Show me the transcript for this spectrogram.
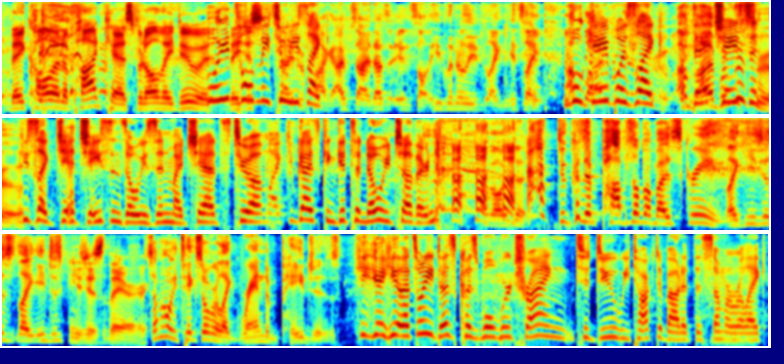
you. They call it a podcast, but all they do is Well, he they told just, me too. He's like, I'm sorry, that's an insult. He literally like it's like. well, Gabe was like, I'm that live from this Jason. He's like, yeah, Jason's always in my chats too. I'm like, you guys can get to know each other. I'm always like, dude, because it pops up on my screen. Like he's just like he just He's just there. somehow he takes over like random pages. he, he, that's what he does. Cause well, we're trying to do. We talked about it this summer. Mm. We're like,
